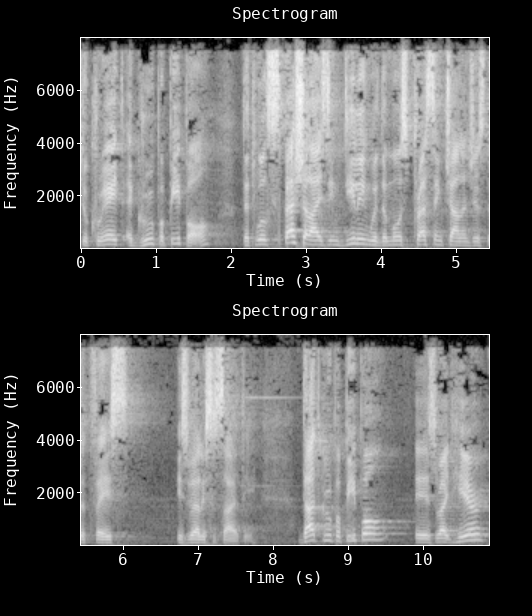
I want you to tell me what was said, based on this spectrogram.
to create a group of people that will specialize in dealing with the most pressing challenges that face Israeli society. That group of people is right here.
